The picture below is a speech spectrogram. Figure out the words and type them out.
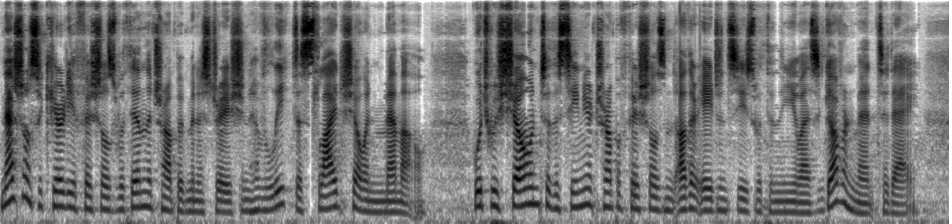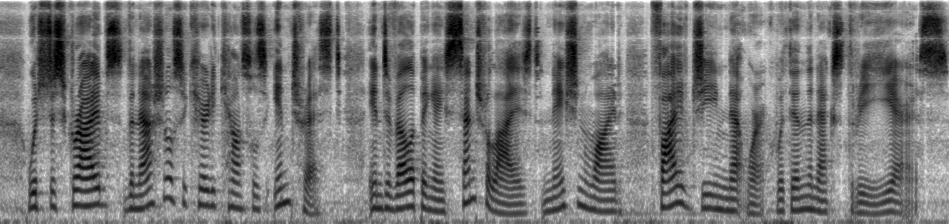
National security officials within the Trump administration have leaked a slideshow and memo, which was shown to the senior Trump officials and other agencies within the U.S. government today, which describes the National Security Council's interest in developing a centralized nationwide 5G network within the next three years.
